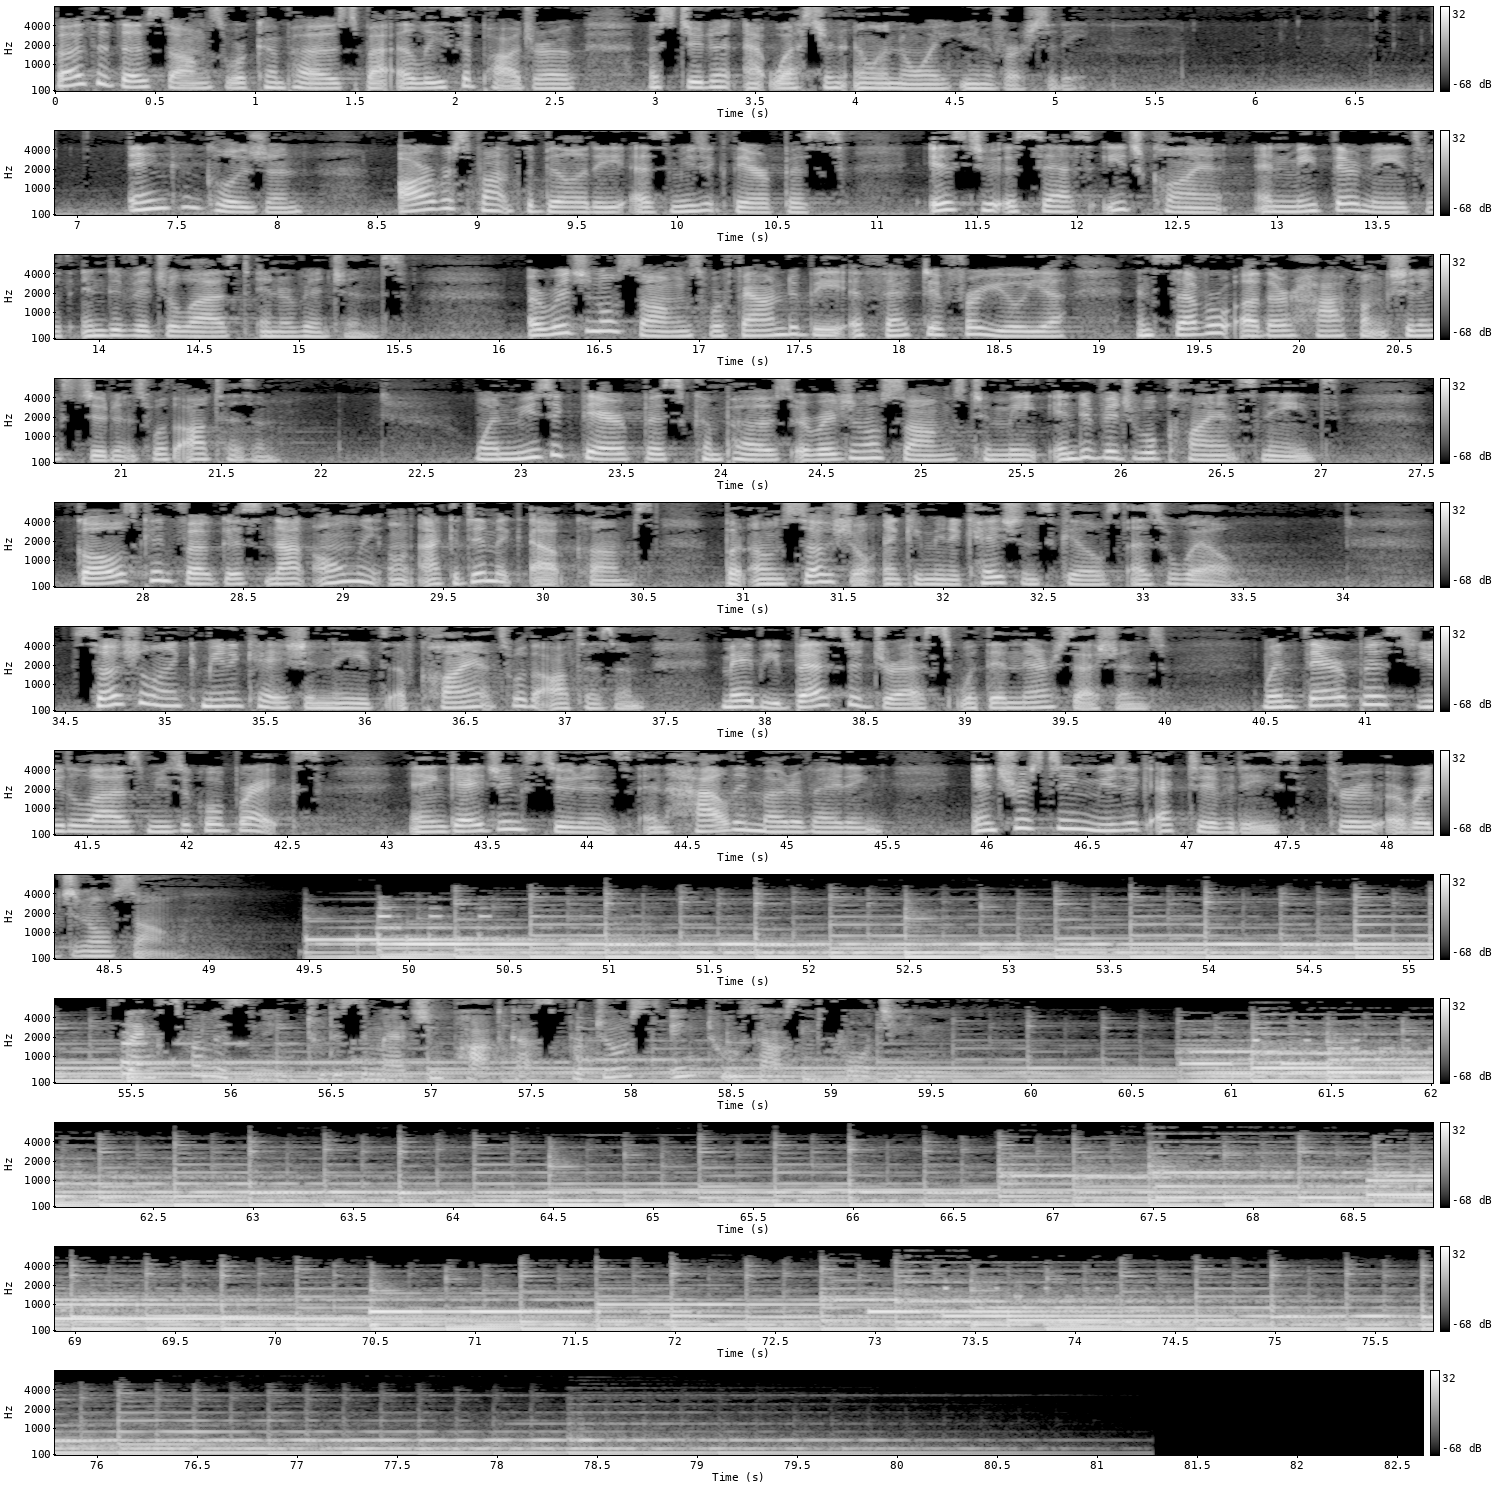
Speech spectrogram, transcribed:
Both of those songs were composed by Elisa Padro, a student at Western Illinois University. In conclusion, our responsibility as music therapists is to assess each client and meet their needs with individualized interventions. Original songs were found to be effective for Yulia and several other high functioning students with autism. When music therapists compose original songs to meet individual clients' needs, goals can focus not only on academic outcomes, but on social and communication skills as well. Social and communication needs of clients with autism may be best addressed within their sessions when therapists utilize musical breaks, engaging students in highly motivating, interesting music activities through original song. Podcast produced in 2014.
